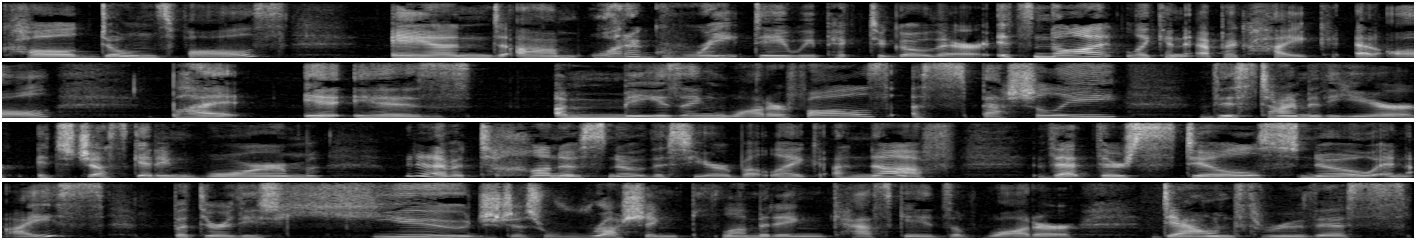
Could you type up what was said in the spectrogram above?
called Doane's Falls. And um, what a great day we picked to go there. It's not like an epic hike at all, but it is amazing waterfalls, especially this time of the year. It's just getting warm. We didn't have a ton of snow this year, but like enough that there's still snow and ice, but there are these huge, just rushing, plummeting cascades of water down through this.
